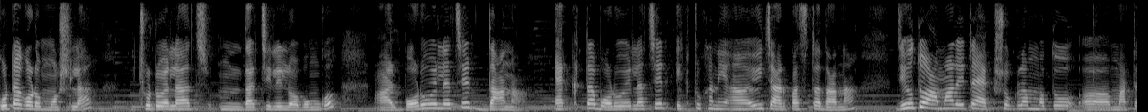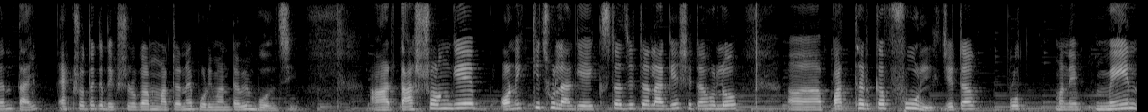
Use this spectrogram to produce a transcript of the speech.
গোটা গরম মশলা, ছোটো এলাচ দারচিনি, লবঙ্গ, আর বড় এলাচের দানা। একটা বড় এলাচের একটুখানি ওই চার পাঁচটা দানা। যেহেতু আমার এটা একশো গ্রাম মতো মাটন তাই একশো থেকে দেড়শো গ্রাম মাটনের পরিমাণটা আমি বলছি। আর তার সঙ্গে অনেক কিছু লাগে এক্সট্রা যেটা লাগে সেটা হলো আহ, পাথর কা ফুল যেটা মানে মেন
